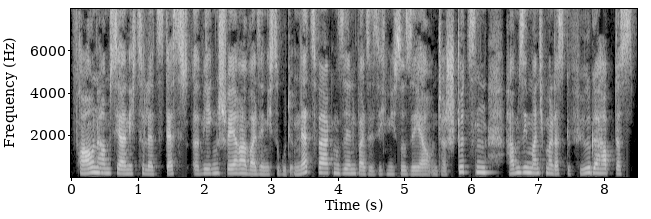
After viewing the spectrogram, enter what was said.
Frauen haben es ja nicht zuletzt deswegen schwerer, weil sie nicht so gut im Netzwerken sind, weil sie sich nicht so sehr unterstützen. Haben Sie manchmal das Gefühl gehabt, dass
